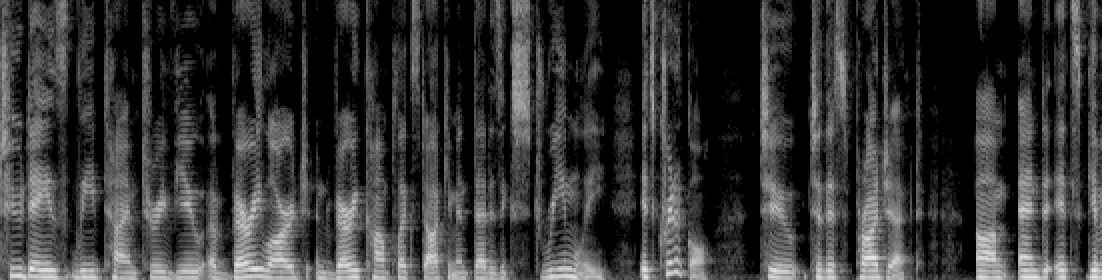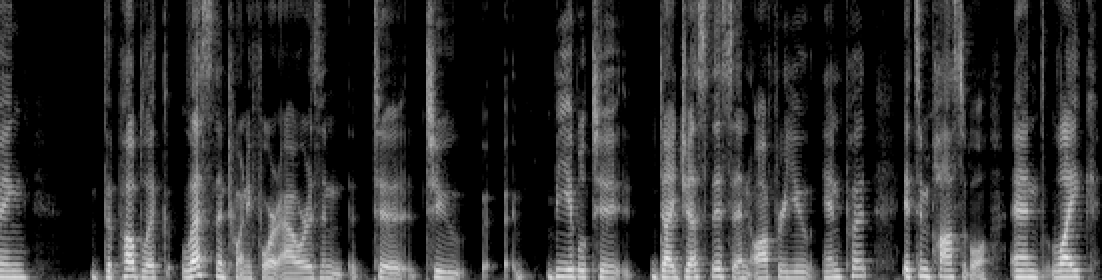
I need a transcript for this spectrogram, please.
two days lead time to review a very large and very complex document that is extremely it's critical to to this project, um, and it's giving the public less than 24 hours and to to be able to digest this and offer you input. It's impossible. And like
